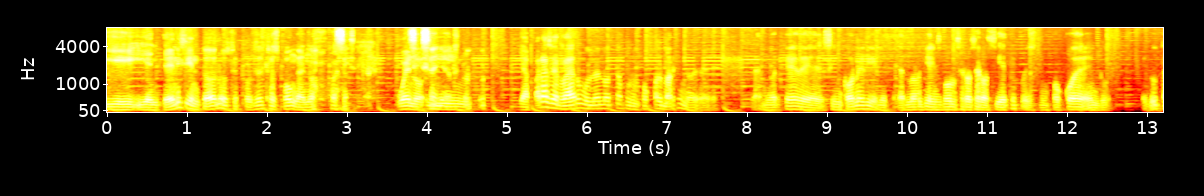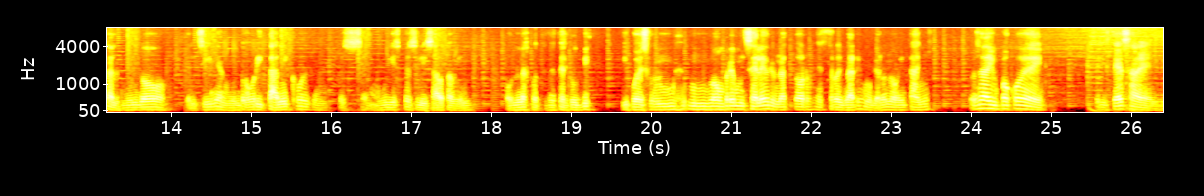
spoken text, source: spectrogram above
Y, en tenis y en todos los deportes que los pongan, ¿no? bueno, ya para cerrar, una nota pues, un poco al margen de la muerte de Sin Connery, el eterno James Bond 007, pues un poco de, luta al mundo del cine, al mundo británico, pues muy especializado también con las potencias del rugby, y pues un, un, hombre muy célebre, un actor extraordinario, murió a los 90 años. Entonces hay un poco de tristeza en,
